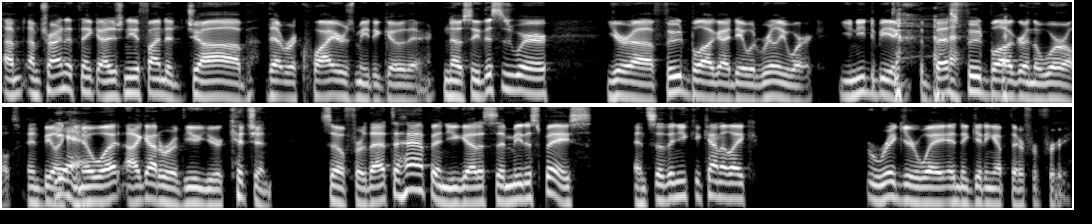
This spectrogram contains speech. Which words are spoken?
I'm I'm trying to think. I just need to find a job that requires me to go there. No, see, this is where your uh, food blog idea would really work. You need to be a, the best food blogger in the world and be like, Yeah. you know what? I got to review your kitchen. So for that to happen, you got to send me to space, and so then you could kind of like rig your way into getting up there for free.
